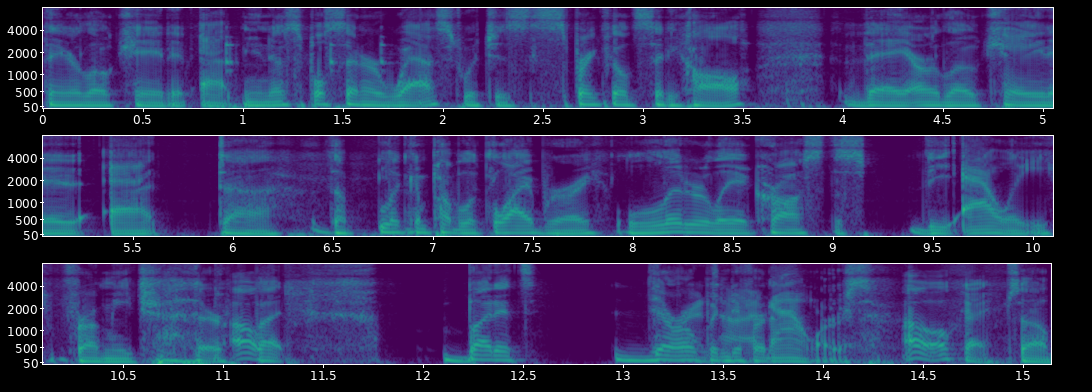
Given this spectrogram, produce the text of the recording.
they are located at Municipal Center West, which is Springfield City Hall. They are located at uh, the Lincoln Public Library, literally across the the alley from each other. Oh. But but it's they're Different open different hours. oh, okay. So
